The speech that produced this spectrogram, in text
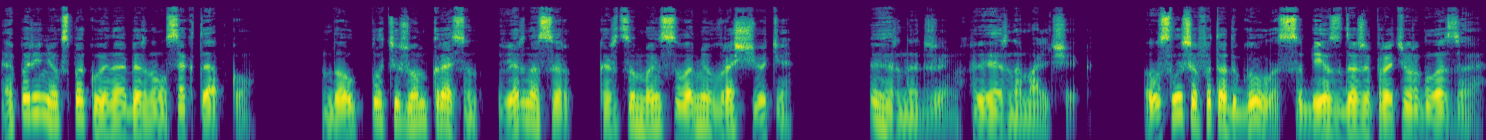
А паренек спокойно обернулся к тапку. «Долг платежом красен, верно, сэр? Кажется, мы с вами в расчете». «Верно, Джим, верно, мальчик». Услышав этот голос, бес даже протер глаза.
